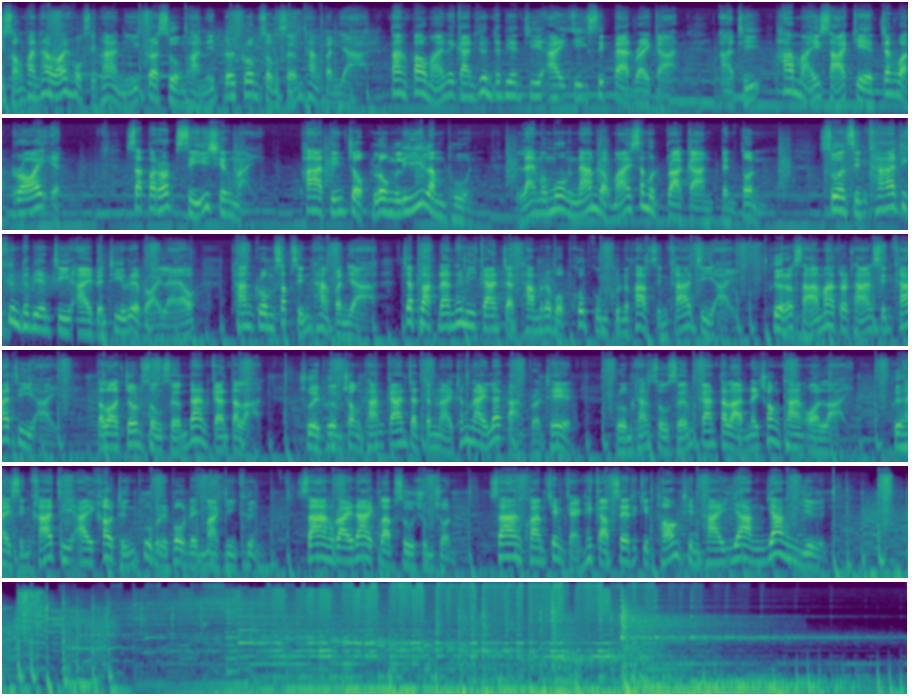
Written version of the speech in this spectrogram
2565 นี้กระทรวงพาณิชย์โดยกรมส่งเสริมทางปัญญา ตั้งเป้าหมายในการขึ้นทะเบียน GI อีก 18 รายการ อาทิ ผ้าไหมสาเกตจังหวัดร้อยเอ็ดสับปะรดสีเชียงใหม่ ผ้าตีนจกลงลี้ลำพูน และมะม่วงน้ำดอกไม้สมุทรปราการเป็นต้น ส่วนสินค้าที่ขึ้นทะเบียน GI เป็นที่เรียบร้อยแล้ว ทางกรมทรัพย์สินทางปัญญา จะผลักดันให้มีการจัดทำระบบควบคุมคุณภาพสินค้า GI เพื่อรักษามาตรฐานสินค้า GI ตลอดจนส่งเสริมด้านการตลาด ช่วยเพิ่มช่องทางการจัดจำหน่ายทั้งในและต่างประเทศ รวมทั้งส่งเสริมการตลาดในช่องทางออนไลน์ เพื่อให้สินค้า GI เข้าถึงผู้บริโภคได้มากยิ่งขึ้น สร้างรายได้กลับสู่ชุมชน สร้างความเข้มแข็งให้กับเศรษฐกิจท้องถิ่นไทยอย่างยั่งยืน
